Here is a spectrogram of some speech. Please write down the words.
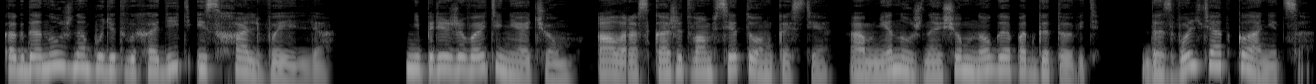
когда нужно будет выходить из Хальвейля. Не переживайте ни о чем. Ал расскажет вам все тонкости, а мне нужно еще многое подготовить. Дозвольте откланяться».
